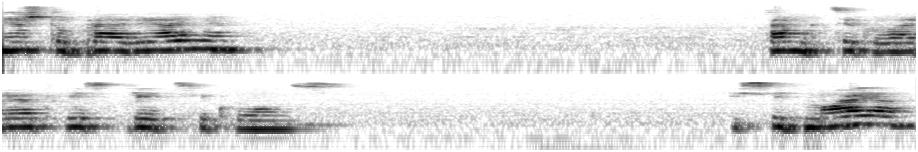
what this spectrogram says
между бровями, там, где говорят, есть третий глаз. И седьмая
